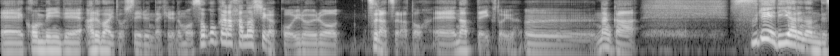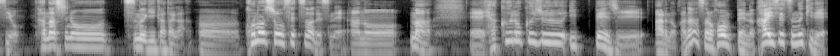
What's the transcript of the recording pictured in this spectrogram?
えー、コンビニでアルバイトをしているんだけれども、そこから話がこういろいろつらつらと、えー、なっていくという。うん、なんか、すげえリアルなんですよ。話の紡ぎ方が。うん、この小説はですね、あの、まあ、えー、161ページあるのかな？その本編の解説抜きで、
